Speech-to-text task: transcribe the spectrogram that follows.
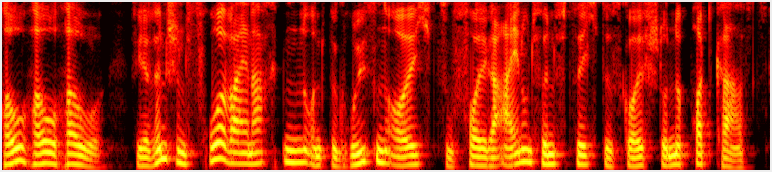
Ho, ho, ho! Wir wünschen frohe Weihnachten und begrüßen euch zu Folge 51 des Golfstunde Podcasts.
